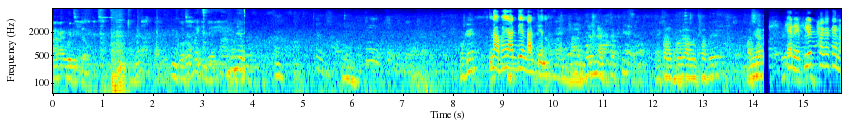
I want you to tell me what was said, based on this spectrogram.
বই দিতে না ভাই আর দেন আর দেন। কেন প্লেট ফাঁকা কেন?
